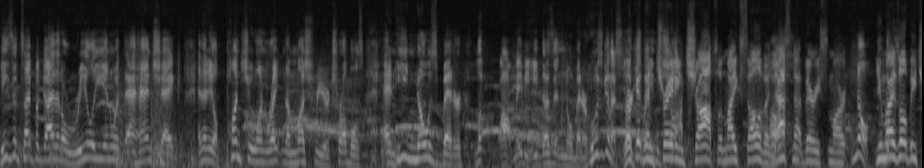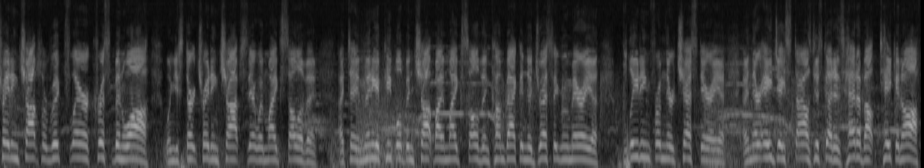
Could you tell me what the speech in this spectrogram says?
He's the type of guy that'll reel you in with that handshake, and then he'll punch you one right in the mush for your troubles. And he knows better. Look, wow, maybe he doesn't know better. Who's gonna start Look at them trading chops? chops with Mike Sullivan. Oh. That's not very smart. No. You might as well be trading chops with Ric Flair or Chris Benoit when you start trading chops there with Mike Sullivan. I tell you, many people have been chopped by Mike Sullivan, come back in the dressing room area, bleeding from their chest area, and their AJ Styles just got his head about taken off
